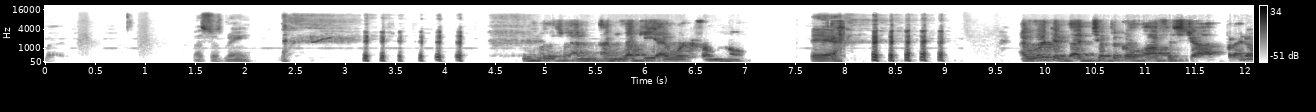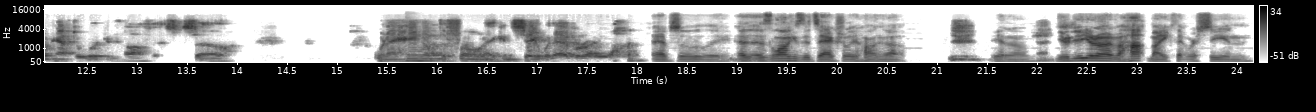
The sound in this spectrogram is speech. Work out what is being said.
but that's just me. I'm, I'm lucky I work from home. Yeah. I work a, a typical office job, but I don't have to work in an office. So when I hang up the phone, I can say whatever I want. Absolutely. As, as long as it's actually hung up. You know, you, you don't have a hot mic that we're seeing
